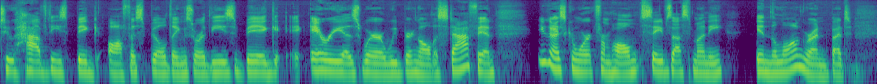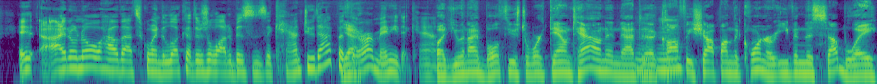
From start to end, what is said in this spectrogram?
to have these big office buildings or these big areas where we bring all the staff in. You guys can work from home, saves us money in the long run, but I don't know how that's going to look. There's a lot of businesses that can't do that, but yeah. there are many that can. But you and I both used to work downtown in that uh, mm-hmm. uh, coffee shop on the corner, even the subway.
